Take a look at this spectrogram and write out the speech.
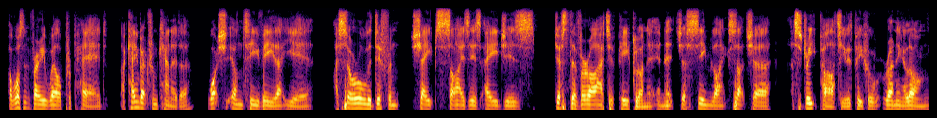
I wasn't very well prepared. I came back from Canada, watched it on TV that year. I saw all the different shapes, sizes, ages, just the variety of people on it. And it just seemed like such a, a street party with people running along.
